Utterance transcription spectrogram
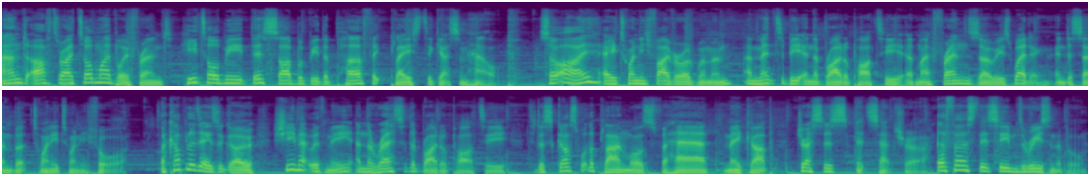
and after I told my boyfriend, he told me this sub would be the perfect place to get some help. So I, a 25 year old woman, am meant to be in the bridal party of my friend Zoe's wedding in December 2024. A couple of days ago, she met with me and the rest of the bridal party to discuss what the plan was for hair, makeup, dresses, etc. At first, it seemed reasonable.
